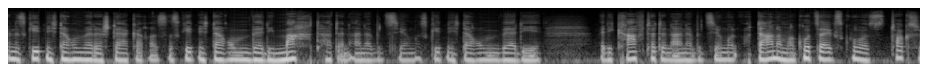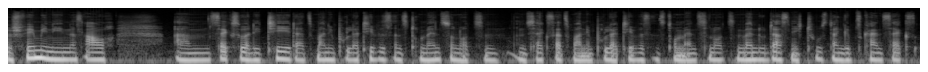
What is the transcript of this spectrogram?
Denn es geht nicht darum, wer der Stärkere ist. Es geht nicht darum, wer die Macht hat in einer Beziehung. Es geht nicht darum, wer die, wer die Kraft hat in einer Beziehung. Und auch da nochmal kurzer Exkurs. Toxisch feminin ist auch ähm, Sexualität als manipulatives Instrument zu nutzen und Sex als manipulatives Instrument zu nutzen. Wenn du das nicht tust, dann gibt es keinen Sex.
